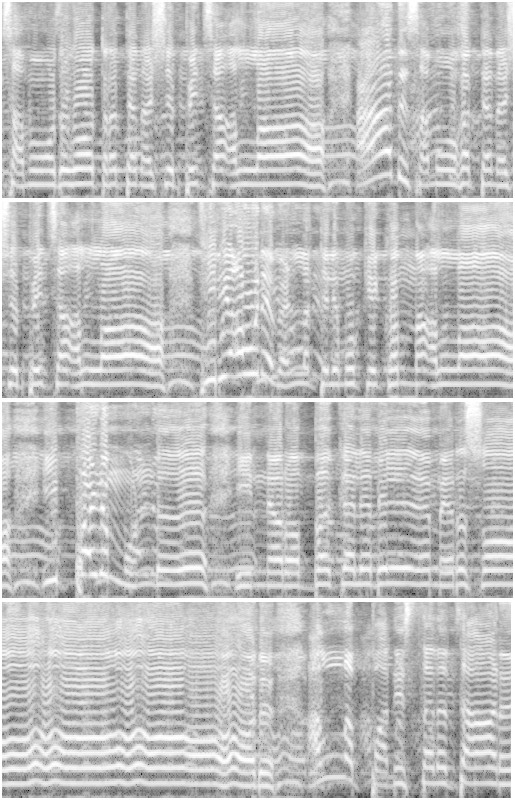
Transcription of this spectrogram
സമൂഹ ഗോത്രത്തെ നശിപ്പിച്ച അല്ലാ ആദ് സമൂഹത്തെ നശിപ്പിച്ച അല്ലാ ഫിരൗനെ വെള്ളത്തിൽ മുക്കിക്കൊന്ന അല്ലാ ഇപ്പോഴും ഉണ്ട്. ഇന്ന റബ്ബക ലബിൽ മിർസാദ് അല്ല പതിസ്ഥലത്താണ്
